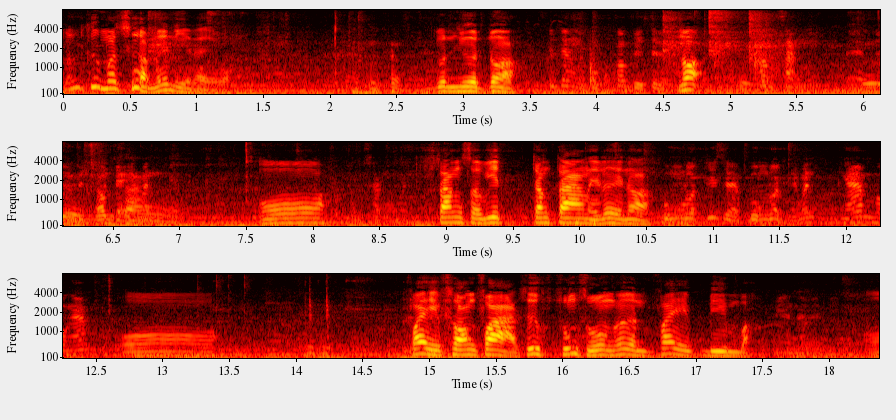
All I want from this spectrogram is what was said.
มันคือมาเชื่อมได้นี่อะไรวะยนยืดเนาะก็จังคอมพิวเตอร์เนาะคำสั่งเออคำสั่งโอ้คำสั่งสั่งสวิตช์ต่างๆนี่เลยเนาะปรุงรสที่เสียปรุงรสให้มันงามบ่งามโอ้ไฟซองฟ้าซื้อสูงๆเอิ้นไฟบีมบ่แม่นเลยอ๋อ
